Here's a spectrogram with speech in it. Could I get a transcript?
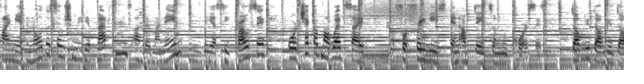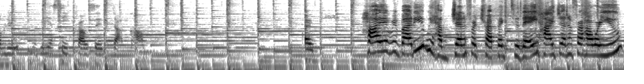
find me on all the social media platforms under my name, Maria C. Krause, or check out my website for freebies and updates on new courses, www.mariackrause.com. Hi, everybody. We have Jennifer Trepeck today. Hi, Jennifer. How are you?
